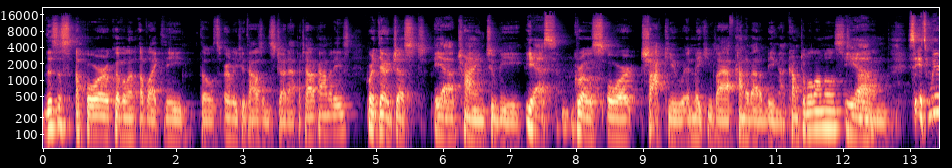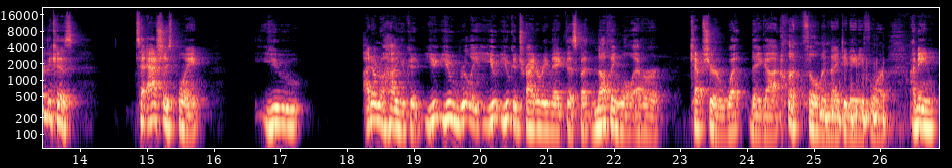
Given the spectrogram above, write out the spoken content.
this is a horror equivalent of like the those early 2000s Judd Apatow comedies where they're just Yeah. trying to be Yes. gross or shock you and make you laugh kind of out of being uncomfortable almost. Yeah. Um, See, it's weird because to Ashley's point, you I don't know how you could you you really you you could try to remake this, but nothing will ever capture what they got on film in 1984. I mean,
